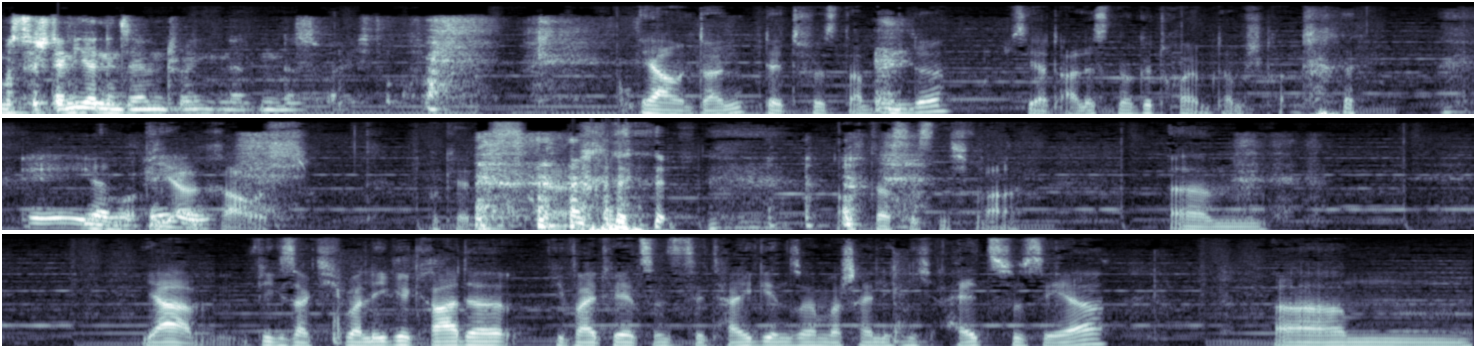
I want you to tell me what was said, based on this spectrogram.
musste ständig an denselben Drink nennen, das war echt doof. Ja, und dann der Twist am Ende. Sie hat alles nur geträumt am Strand. Ey, ja, Bierrausch. Okay, das, äh, auch das ist nicht wahr. Ähm, ja, wie gesagt, ich überlege gerade, wie weit wir jetzt ins Detail gehen sollen. Wahrscheinlich nicht allzu sehr. Ähm,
